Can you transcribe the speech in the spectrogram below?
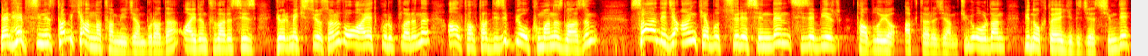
Ben hepsini tabii ki anlatamayacağım burada. Ayrıntıları siz görmek istiyorsanız o ayet gruplarını alt alta dizip bir okumanız lazım. Sadece Ankebut suresinden size bir tabloyu aktaracağım. Çünkü oradan bir noktaya gideceğiz şimdi.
